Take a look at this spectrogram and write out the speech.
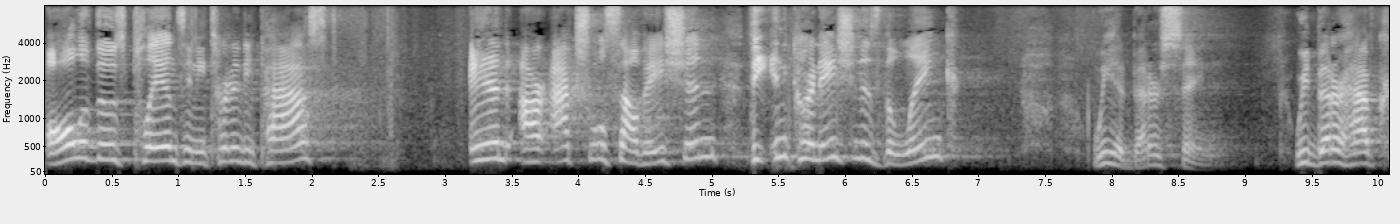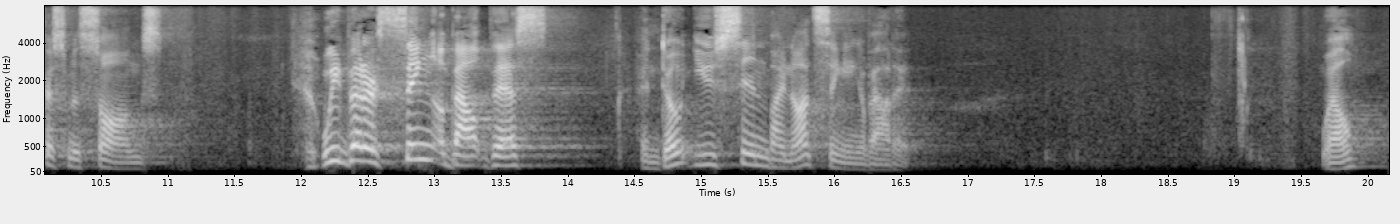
all of those plans in eternity past and our actual salvation. The incarnation is the link. We had better sing. We'd better have Christmas songs. We'd better sing about this. And don't you sin by not singing about it. Well,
